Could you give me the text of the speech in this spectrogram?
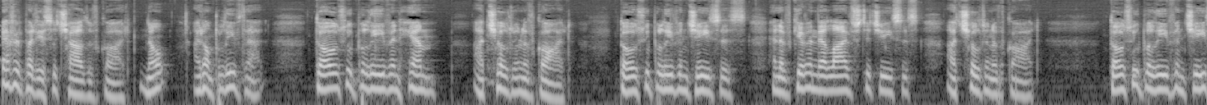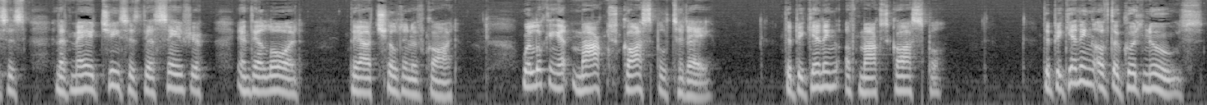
everybody is a child of God. No, I don't believe that. Those who believe in Him are children of God. Those who believe in Jesus and have given their lives to Jesus are children of God. Those who believe in Jesus and have made Jesus their Savior and their Lord, they are children of God. We're looking at Mark's Gospel today, the beginning of Mark's Gospel, the beginning of the good news.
